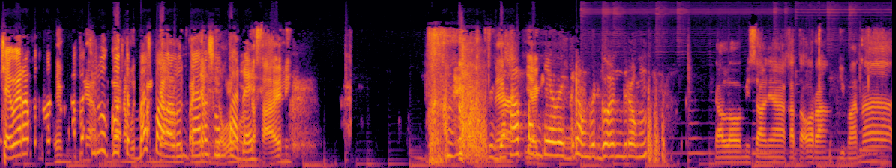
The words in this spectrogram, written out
Cewek rambut gondrong. eh, Apa sih lu? rambut tebas pala lu ntar. Ya sumpah Allah, deh. saya nih. Sejak Ya, kapan ya. cewek rambut gondrong? Kalau misalnya kata orang gimana,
